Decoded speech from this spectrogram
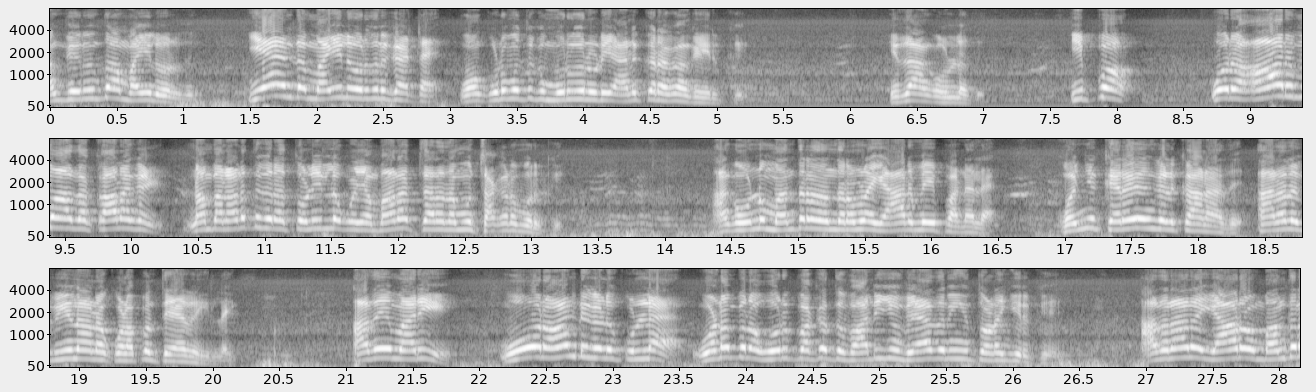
அங்கிருந்து தான் மயில் வருது. ஏன் இந்த மயில் வருதுன்னு கேட்டேன். உன் குடும்பத்துக்கு முருகனுடைய அனுக்கிரகம் அங்கே இருக்குது இதுதான் அங்கே உள்ளது. இப்போ ஒரு ஆறு மாத காலங்கள் நம்ம நடத்துகிற தொழிலில் கொஞ்சம் மனச்சலனமும் சங்கடமும் இருக்குது அங்கே ஒன்றும் மந்திர தந்திரம்லாம் யாருமே பண்ணலை. கொஞ்சம் கிரகங்கள் காணாது. அதனால் வீணான குழப்பம் தேவையில்லை. அதே மாதிரி ஓராண்டுகளுக்குள்ள உடம்புல ஒரு பக்கத்து வலியும் வேதனையும் தொடங்கியிருக்கு. அதனால் யாரோ மந்திர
